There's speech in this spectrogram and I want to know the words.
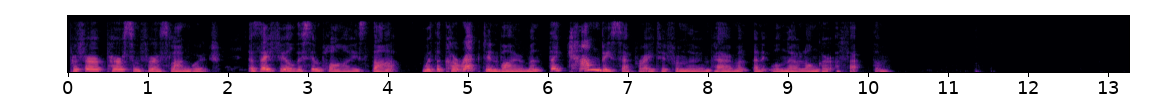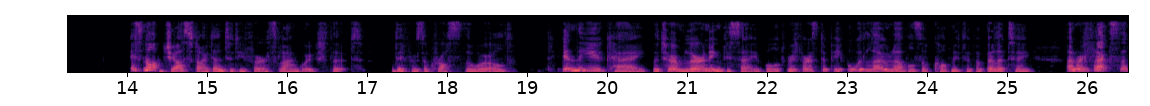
prefer person-first language, as they feel this implies that with the correct environment, they can be separated from the impairment and it will no longer affect them. It's not just identity first language that differs across the world. In the UK, the term learning disabled refers to people with low levels of cognitive ability and reflects the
